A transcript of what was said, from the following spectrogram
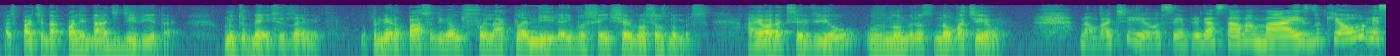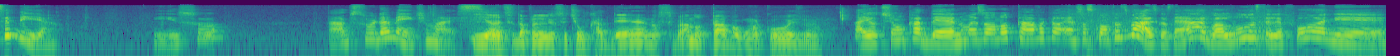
Faz parte da qualidade de vida. Muito bem, Gislane. O primeiro passo, digamos, foi lá a planilha e você enxergou seus números. Aí a hora que você viu, os números não batiam. Não batia, eu sempre gastava mais do que eu recebia. Isso absurdamente mais. E antes da planilha, você tinha um caderno, você anotava alguma coisa? Aí eu tinha um caderno, mas eu anotava essas contas básicas, né? Água, luz, telefone,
